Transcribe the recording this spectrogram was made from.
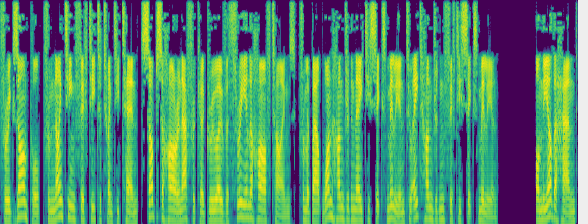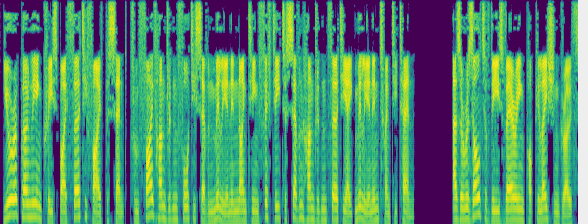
For example, from 1950 to 2010, sub-Saharan Africa grew over three and a half times, from about 186 million to 856 million. On the other hand, Europe only increased by 35%, from 547 million in 1950 to 738 million in 2010. As a result of these varying population growths,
